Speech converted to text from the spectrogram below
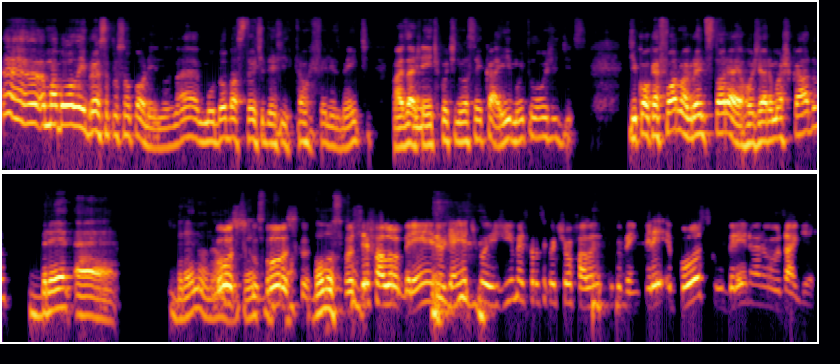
É uma boa lembrança para os São Paulinos, né? Mudou bastante desde então, infelizmente, mas a gente continua sem cair, muito longe disso. De qualquer forma, a grande história é Rogério machucado, Bre... é, Breno não. Bosco, gente, Bosco. Bosco. Você falou Breno, eu já ia te corrigir, mas quando você continuou falando, tudo bem. Bre... Bosco, o Breno era o zagueiro.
